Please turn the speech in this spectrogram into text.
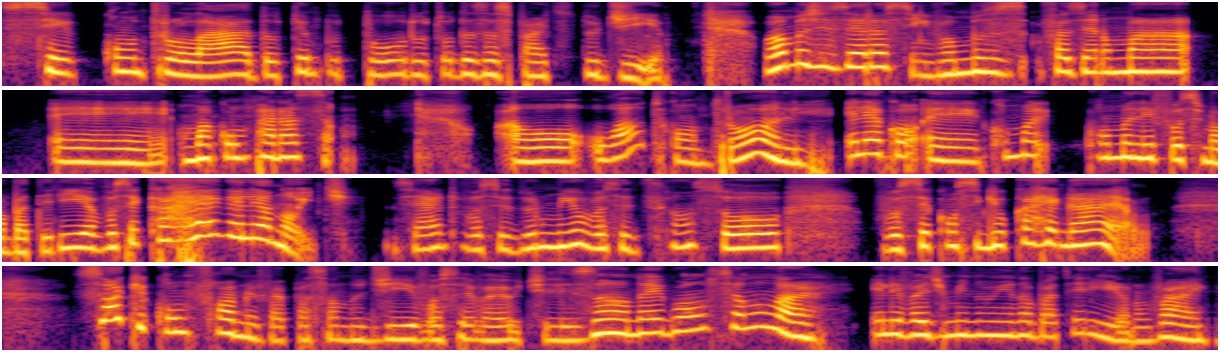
ser controlada o tempo todo, todas as partes do dia. Vamos dizer assim, vamos fazer uma, é, uma comparação. O, o autocontrole, ele é, é, como, como ele fosse uma bateria, você carrega ele à noite, certo? Você dormiu, você descansou, você conseguiu carregar ela. Só que conforme vai passando o dia e você vai utilizando, é igual um celular. Ele vai diminuindo a bateria, não vai?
